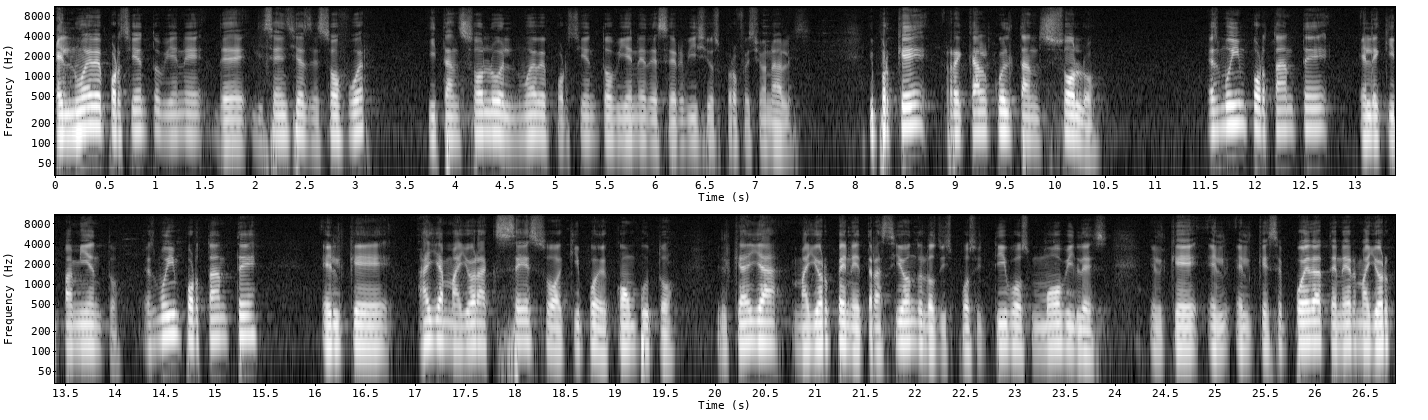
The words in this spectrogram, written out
El 9% viene de licencias de software y tan solo el 9% viene de servicios profesionales. ¿Y por qué recalco el tan solo? Es muy importante el equipamiento, es muy importante el que haya mayor acceso a equipo de cómputo, el que haya mayor penetración de los dispositivos móviles, el que, el, que se pueda tener mayor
